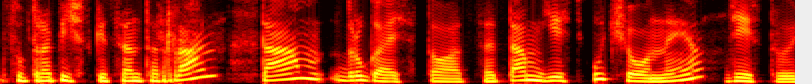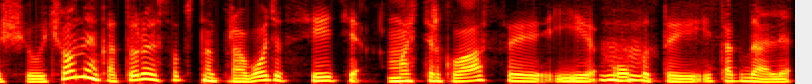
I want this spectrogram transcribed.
субтропический центр РАН, там другая ситуация. Там есть ученые, действующие ученые, которые, собственно, проводят все эти мастер-классы и угу. опыты и так далее.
